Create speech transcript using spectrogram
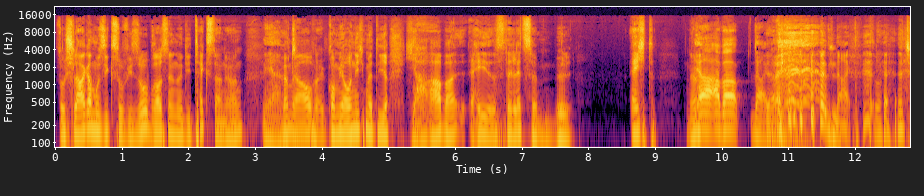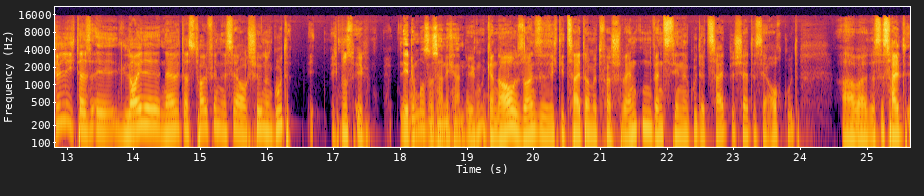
So Schlagermusik sowieso, brauchst du nur die Texte anhören. Ja, Hör mir auf, komm ja auch nicht mit dir. Ja, aber hey, das ist der letzte Müll. Echt. Ne? ja, aber nein. nein. So. Natürlich, dass äh, Leute ne, das toll finden, ist ja auch schön und gut. Ich, ich muss, ich, Nee, du musst es ja nicht hören. genau, sollen sie sich die Zeit damit verschwenden. Wenn es denen eine gute Zeit beschert, ist ja auch gut. Aber das ist halt,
